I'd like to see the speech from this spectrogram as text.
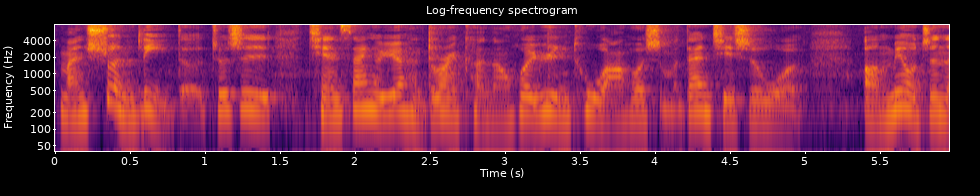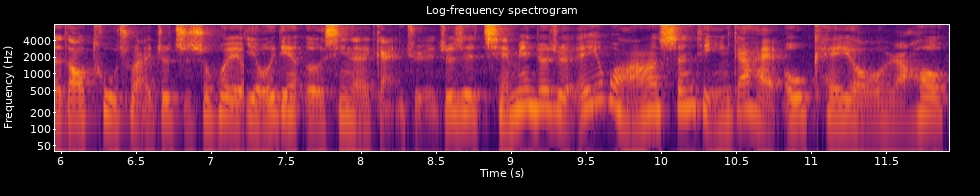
蛮顺利的，就是前三个月很多人可能会孕吐啊或什么，但其实我呃没有真的到吐出来，就只是会有一点恶心的感觉。就是前面就觉得哎，我好像身体应该还 OK 哦，然后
